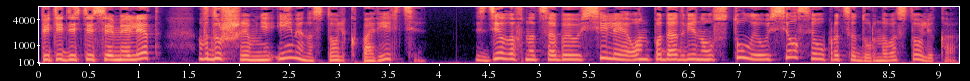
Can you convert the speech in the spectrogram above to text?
Пятидесяти семи лет?» В душе мне именно столько, поверьте. Сделав над собой усилие, он пододвинул стул и уселся у процедурного столика.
